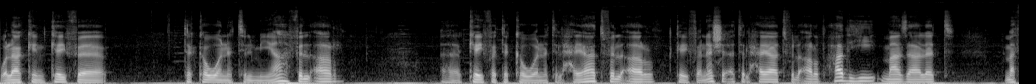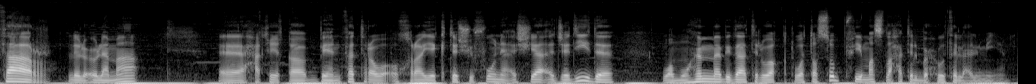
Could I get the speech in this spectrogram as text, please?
ولكن كيف تكونت المياه في الأرض؟ آه، كيف تكونت الحياة في الأرض؟ كيف نشأت الحياة في الأرض؟ هذه ما زالت مثار للعلماء. آه، حقيقة بين فترة وأخرى يكتشفون أشياء جديدة ومهمة بذات الوقت وتصب في مصلحة البحوث العلمية.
